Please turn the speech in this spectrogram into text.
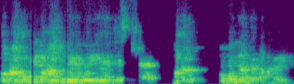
तो आँखों में जो आँसू है वो ही है जैसे मकर और वो निरंतर टपक रहे हैं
